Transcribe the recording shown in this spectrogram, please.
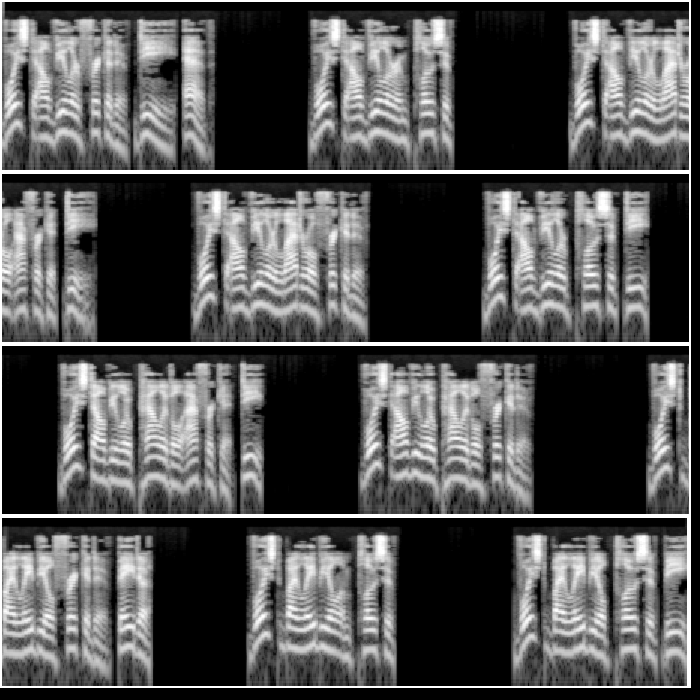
Voiced alveolar fricative D Voiced alveolar implosive Voiced alveolar lateral affricate D Voiced alveolar lateral fricative Voiced alveolar plosive D Voiced alveolo-palatal affricate D Voiced alveolo-palatal fricative Voiced bilabial fricative beta Voiced bilabial implosive. Voiced bilabial plosive B.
